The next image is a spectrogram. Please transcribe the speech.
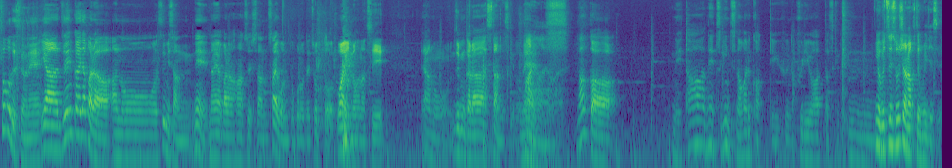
そうですよね。いや、前回だから、あのー、すみさんね、ナイアガラの話したの最後のところで、ちょっとワインの話、あの自分からしたんですけどね。はいはいはいなんかネタね次につながるかっていう風な振りがあったんですけど。うん。いや別にそれじゃなくてもいいですよ。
